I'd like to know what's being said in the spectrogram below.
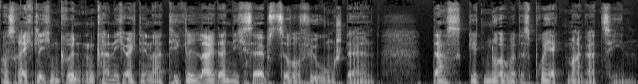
Aus rechtlichen Gründen kann ich euch den Artikel leider nicht selbst zur Verfügung stellen. Das geht nur über das Projektmagazin.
